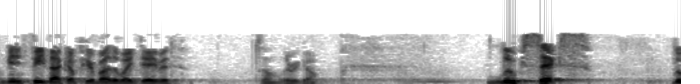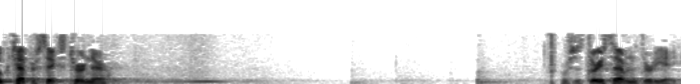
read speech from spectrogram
I'm getting feedback up here, by the way, David. So there we go. Luke 6. Luke chapter 6, turn there. Verses 37 and 38.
